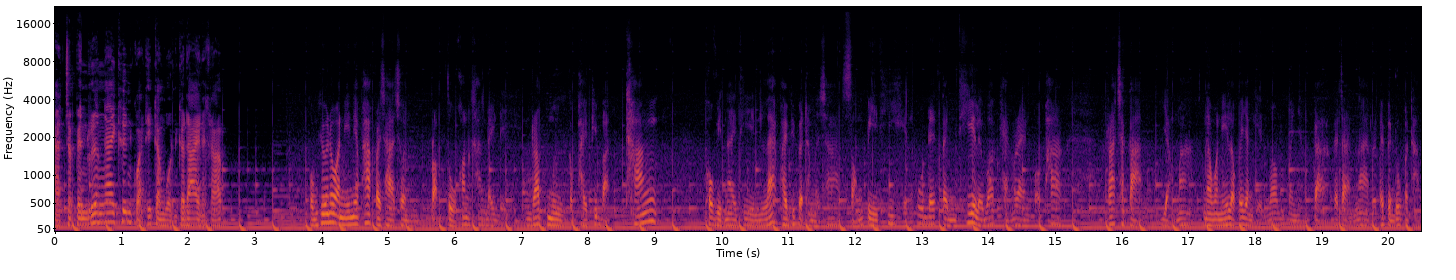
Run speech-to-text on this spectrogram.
อาจจะเป็นเรื่องง่ายขึ้นกว่าที่กังวลก็ได้นะครับ ผมคิดว่าในวันนี้เนี่ยภาคประชาชนปรับตัวค่อนข้างได้ดีรับมือกับภัยพิบัติทั้งโควิด -19 และภัยพิบัติธรรมชาติ 2 ปีที่เห็นพูดได้เต็มที่เลยว่าแข็งแรงกว่าภาคราชการ อย่างมาก ในวันนี้เราก็ยังเห็นว่ามันยังกระจายอำนาจไม่เป็นรูปธรรม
